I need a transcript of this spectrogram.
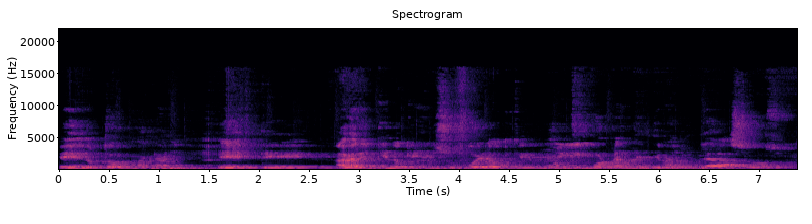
Eh, doctor Magnani, este, a ver, entiendo que en su fuero es muy importante el tema de los plazos,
